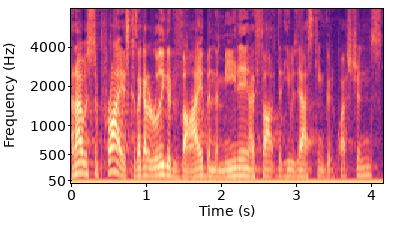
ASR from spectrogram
And I was surprised because I got a really good vibe in the meeting. I thought that he was asking good questions.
